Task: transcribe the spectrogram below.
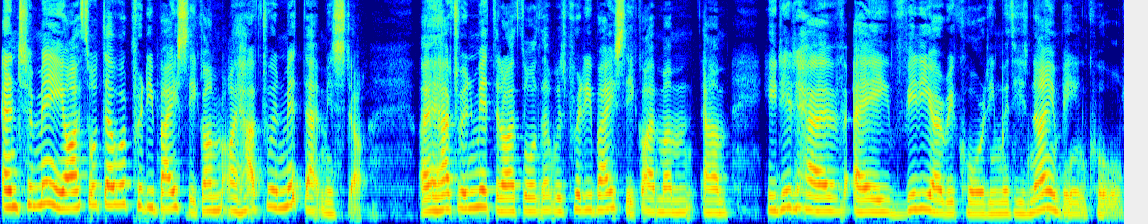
And to me, I thought they were pretty basic. I'm, i have to admit that, mister. I have to admit that I thought that was pretty basic. I'm, um, um, he did have a video recording with his name being called.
